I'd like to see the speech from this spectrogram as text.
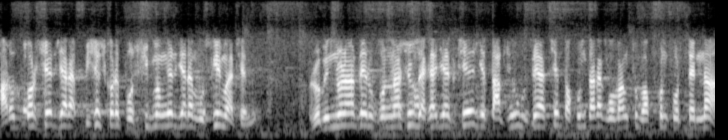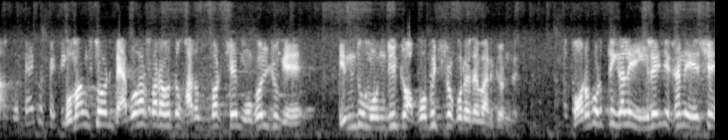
ভারতবর্ষের যারা, বিশেষ করে পশ্চিমবঙ্গের যারা মুসলিম আছেন, রবীন্দ্রনাথের উপন্যাসেও দেখা যাচ্ছে যে তাতেও উঠে আসছে, তখন তারা গোমাংস ভক্ষণ করতেন না। গোমাংস ব্যবহার করা হতো ভারতবর্ষে মুঘল যুগে হিন্দু মন্দিরকে অপবিত্র করে দেওয়ার জন্য। পরবর্তীকালে ইংরেজ এখানে এসে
